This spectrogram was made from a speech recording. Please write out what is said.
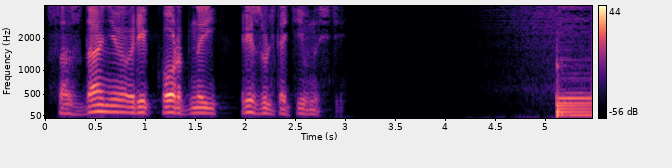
созданию рекордной результативности. Thank you.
